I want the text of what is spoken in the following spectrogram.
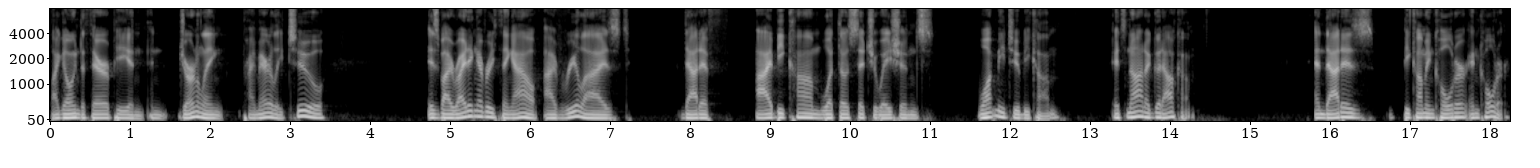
by going to therapy and, and journaling primarily too, is by writing everything out, I've realized that if I become what those situations want me to become, it's not a good outcome. And that is becoming colder and colder.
